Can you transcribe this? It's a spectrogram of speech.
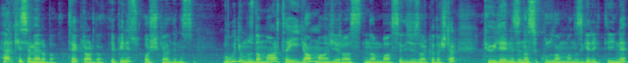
Herkese merhaba. Tekrardan hepiniz hoş geldiniz. Bu videomuzda Mart ayı yan macerasından bahsedeceğiz arkadaşlar. Tüylerinizi nasıl kullanmanız gerektiğini,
